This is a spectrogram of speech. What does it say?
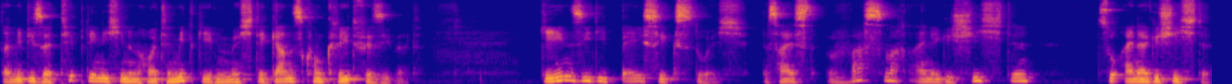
damit dieser Tipp, den ich Ihnen heute mitgeben möchte, ganz konkret für Sie wird. Gehen Sie die Basics durch. Das heißt, was macht eine Geschichte zu einer Geschichte?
